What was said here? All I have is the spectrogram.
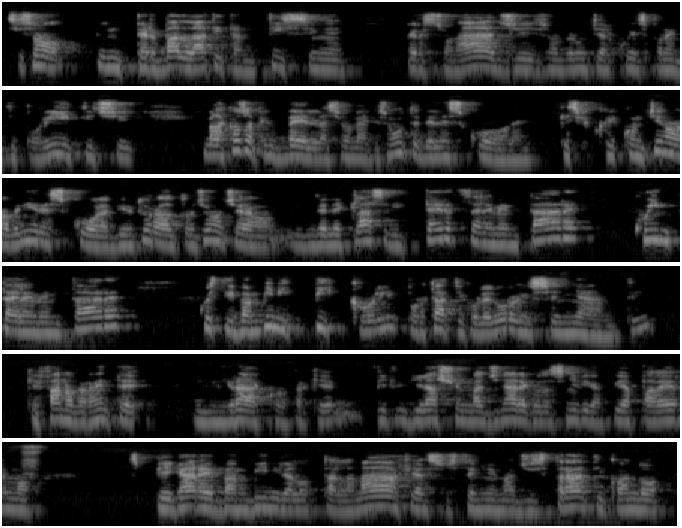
si sono intervallati tantissimi personaggi, sono venuti alcuni esponenti politici, ma la cosa più bella secondo me è che sono venute delle scuole, che, che continuano a venire a scuola, addirittura l'altro giorno c'erano delle classi di terza elementare, quinta elementare, questi bambini piccoli portati con le loro insegnanti, che fanno veramente un miracolo, perché vi, vi lascio immaginare cosa significa qui a Palermo spiegare ai bambini la lotta alla mafia, il sostegno ai magistrati, quando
